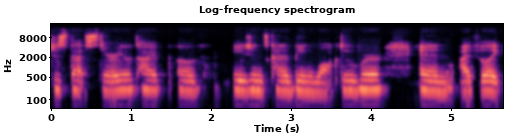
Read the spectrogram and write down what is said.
just that stereotype of Asians kind of being walked over, and I feel like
